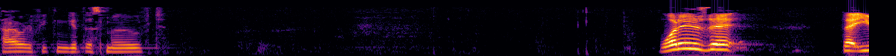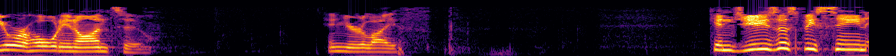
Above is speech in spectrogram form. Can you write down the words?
Tyler if you can get this moved. What is it that you are holding on to in your life? Can Jesus be seen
